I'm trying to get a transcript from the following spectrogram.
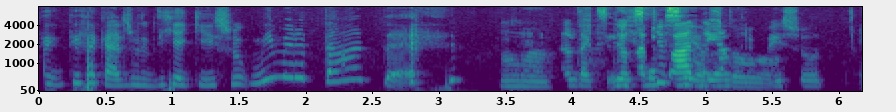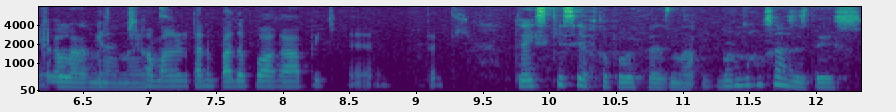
τι, τι θα κάνεις με την πτυχιακή σου; Μη με ρωτάτε. Ναι. Αλλά εντάξει, Το έχεις ρωτάνε και εσύ πάντα οι αυτό. άνθρωποι σου. Ε, Καλά, ναι, οι ναι. ψυχομάλλον ρωτάνε πάντα από αγάπη και τέτοια. Το έχεις και εσύ αυτό που δεν θες να... Μπορεί να το έχουμε ξανασυζητήσει.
